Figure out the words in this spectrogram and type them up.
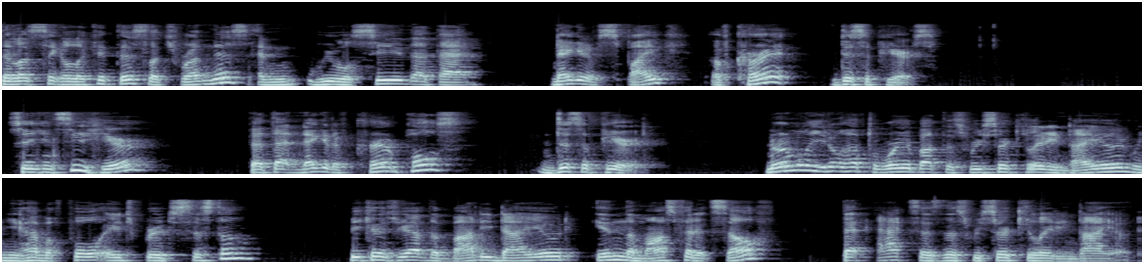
Then let's take a look at this. Let's run this and we will see that that negative spike of current disappears. So you can see here that that negative current pulse disappeared. Normally you don't have to worry about this recirculating diode when you have a full H-bridge system because you have the body diode in the MOSFET itself that acts as this recirculating diode.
